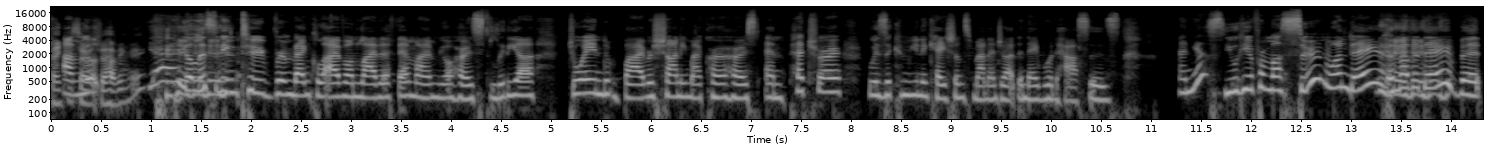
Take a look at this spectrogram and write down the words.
Thank you Um, so you're- much for having me. Yeah, you're listening to Brimbank Live on Live FM. I'm your host, Lydia, joined by Rashani, my co host, and Petro, who is a communications manager at the neighborhood houses. And yes, you'll hear from us soon one day, another day, but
